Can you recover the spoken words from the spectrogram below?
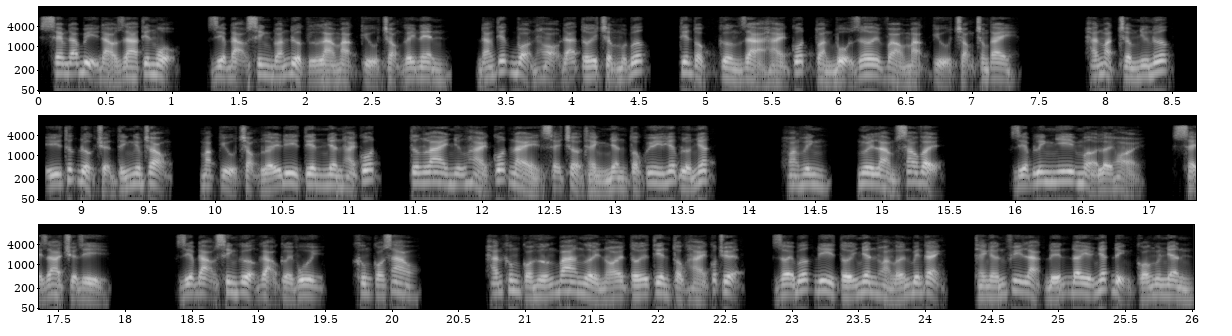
Xem đã bị đào ra tiên mộ, diệp đạo sinh đoán được là mạc cựu trọng gây nên, đáng tiếc bọn họ đã tới chậm một bước, tiên tộc cường giả hải cốt toàn bộ rơi vào mạc cựu trọng trong tay. Hắn mặt trầm như nước, ý thức được chuyện tính nghiêm trọng, mạc cựu trọng lấy đi tiên nhân hải cốt, tương lai những hải cốt này sẽ trở thành nhân tộc uy hiếp lớn nhất. Hoàng huynh, ngươi làm sao vậy? Diệp linh nhi mở lời hỏi, xảy ra chuyện gì? Diệp đạo sinh gượng gạo cười vui, không có sao. Hắn không có hướng ba người nói tới tiên tộc hải cốt chuyện, rời bước đi tới nhân hoàng ấn bên cạnh, thành ấn phi lạc đến đây nhất định có nguyên nhân,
